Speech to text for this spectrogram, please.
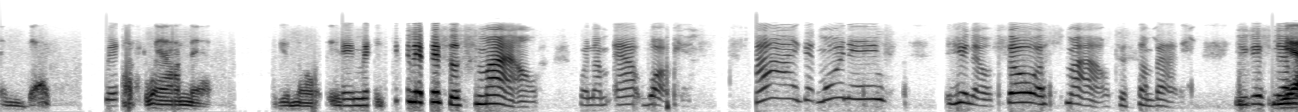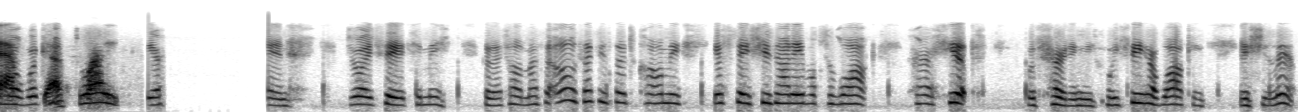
and that's that's where I'm at. You know, it's, Amen. Even if it's a smile when I'm out walking. Hi, good morning. You know, throw a smile to somebody. You just never yeah, know what that's right. And Joy said to me, because I told him, I said, oh, such and such called me yesterday. She's not able to walk. Her hip was hurting me. We see her walking, and she limps.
